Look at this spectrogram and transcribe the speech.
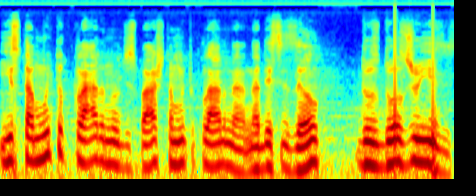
E isso está muito claro no despacho, está muito claro na, na decisão dos, dos juízes.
